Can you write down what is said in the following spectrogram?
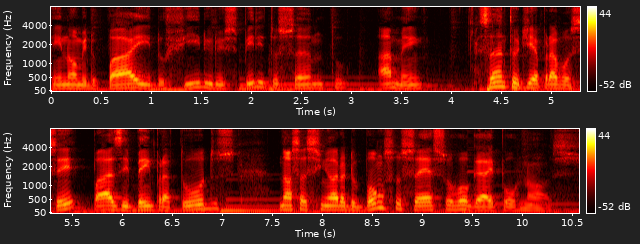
em nome do Pai, do Filho e do Espírito Santo. Amém. Santo dia para você, paz e bem para todos. Nossa Senhora do Bom Sucesso, rogai por nós.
